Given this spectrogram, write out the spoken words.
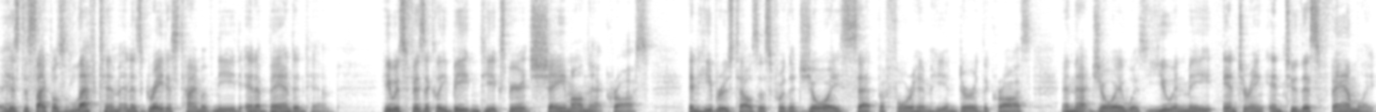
his disciples left him in his greatest time of need and abandoned him. He was physically beaten. He experienced shame on that cross. And Hebrews tells us, For the joy set before him, he endured the cross. And that joy was you and me entering into this family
